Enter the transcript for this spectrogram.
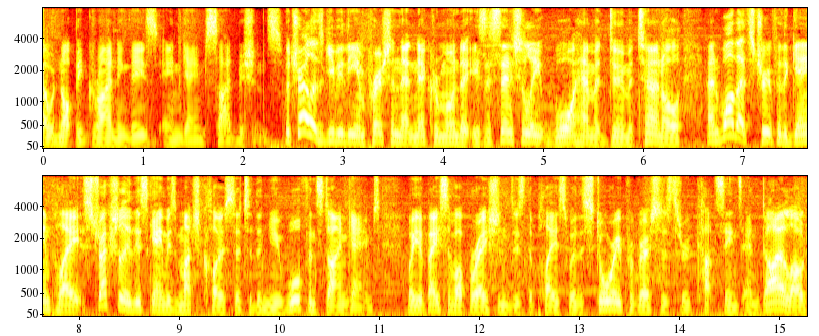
I would not be grinding these endgame side missions. The trailers give you the impression that Necromunda is essentially Warhammer Doom Eternal, and while that's true for the gameplay, structurally this game is much closer to the new Wolfenstein games, where your base of operations is the place where the story progresses through cutscenes and dialogue,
